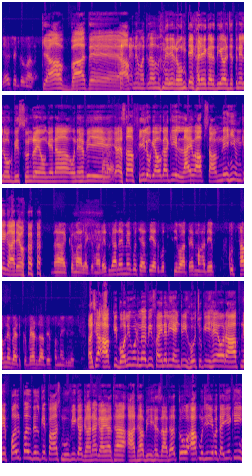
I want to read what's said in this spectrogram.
जय शंकर महाराज। क्या बात है आपने मतलब मेरे रोंगटे खड़े कर दिए और जितने लोग भी सुन रहे होंगे ना उन्हें भी हाँ। ऐसा फील हो गया होगा कि लाइव आप सामने ही उनके गा रहे हो। ना कमाल है कमाल है। इस गाने में कुछ ऐसी अद्भुत सी बात है महादेव खुद सामने बैठ बैठ जाते हैं सुनने के लिए। अच्छा आपकी बॉलीवुड में भी फाइनली एंट्री हो चुकी है और आपने पल पल दिल के पास मूवी का गाना गाया था आधा भी है ज़्यादा। तो आप मुझे ये बताइए कि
